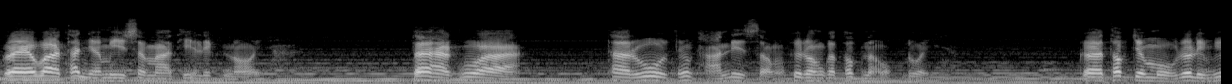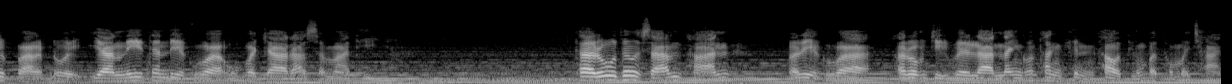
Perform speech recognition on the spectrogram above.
แปลว่าท่านยังมีสมาธิเล็กน้อย ถ้าหากว่าถ้ารู้ถึงฐานที่สองคือลมกระทบหน้าอกด้วย กระทบจมูกด้วยริมฝีปากด้วย อย่างนี้ท่านเรียกว่าอุปจารสมาธิ ถ้ารู้ถึงสามฐาน ก็เรียกว่าอารมณ์จิตเวลานั้นของท่านขึ้นเข้าถึงปฐมฌาน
